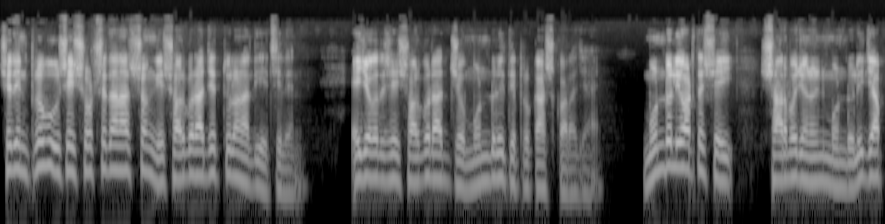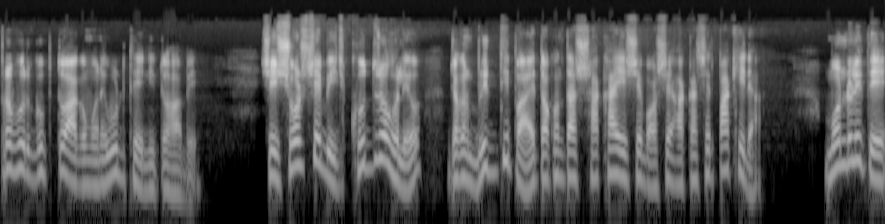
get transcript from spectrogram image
সেদিন প্রভু সেই সর্ষেদানার সঙ্গে স্বর্গরাজ্যের তুলনা দিয়েছিলেন। এই জগতে সেই স্বর্গরাজ্য মণ্ডলীতে প্রকাশ করা যায়। মণ্ডলী অর্থে সেই সার্বজনীন মণ্ডলী যা প্রভুর গুপ্ত আগমনে ঊর্ধ্বে নিত হবে। সেই সর্ষে বীজ ক্ষুদ্র হলেও যখন বৃদ্ধি পায়, তখন তার শাখায় এসে বসে আকাশের পাখিরা। মণ্ডলীতে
